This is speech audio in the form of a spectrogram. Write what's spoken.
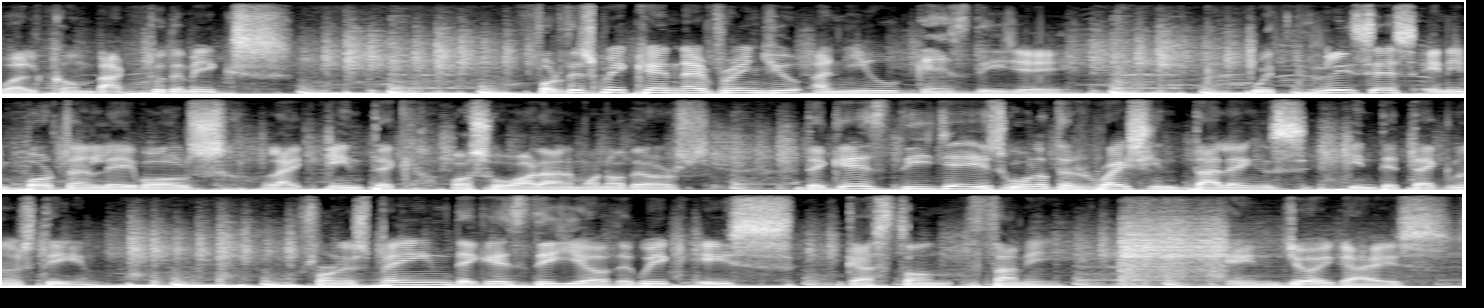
Welcome back to the mix. For this weekend, I bring you a new guest DJ. With releases in important labels like Intec or Suara among others, the guest DJ is one of the rising talents in the techno scene. From Spain, the guest DJ of the week is Gaston Zani. Enjoy, guys!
